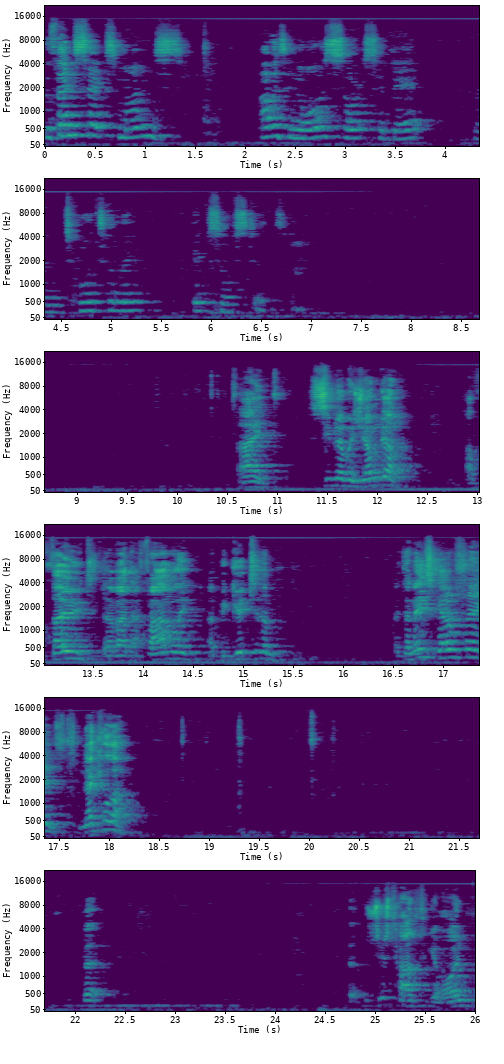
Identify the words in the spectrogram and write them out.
Within six months, I was in all sorts of debt and totally exhausted. Aye, see when I was younger, I vowed that if I had a family, I'd be good to them. I had a nice girlfriend, Nicola. But it was just hard to get on.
